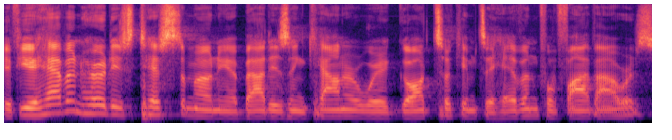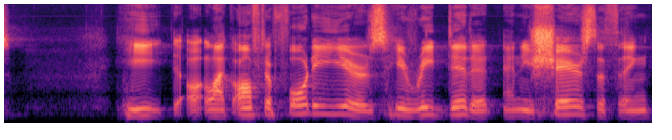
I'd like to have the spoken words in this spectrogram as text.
if you haven't heard his testimony about his encounter where God took him to heaven for five hours, he, like after 40 years, he redid it and he shares the thing,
